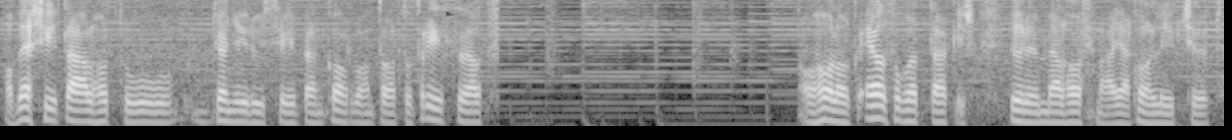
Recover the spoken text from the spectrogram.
a besétálható, gyönyörű szépen karbantartott részsel a halak elfogadták és örömmel használják a lépcsőt.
